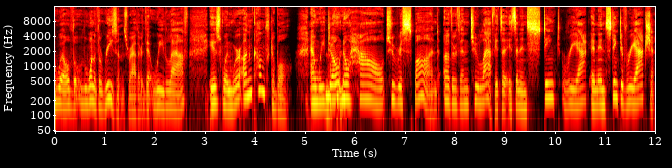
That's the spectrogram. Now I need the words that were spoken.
well, the, one of the reasons rather that we laugh is when we're uncomfortable and we don't mm-hmm. know how to respond other than to laugh. It's a it's an instinct react an instinctive reaction.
